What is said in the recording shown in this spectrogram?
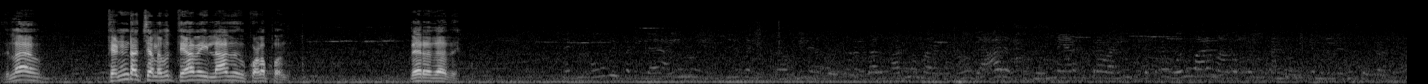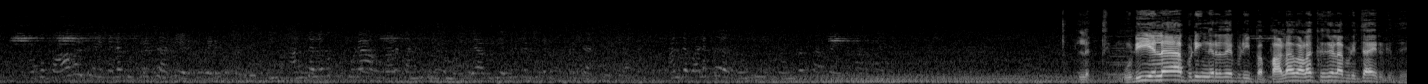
இதெல்லாம் தெண்ட செலவு தேவையில்லாதது குழப்பம் வேற ஏதாவது? இல்லை முடியலை அப்படிங்கிறது இப்படி இப்போ பல வழக்குகள் அப்படி தான் இருக்குது.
